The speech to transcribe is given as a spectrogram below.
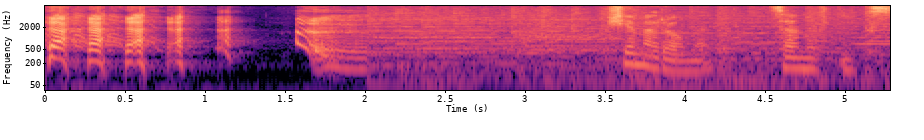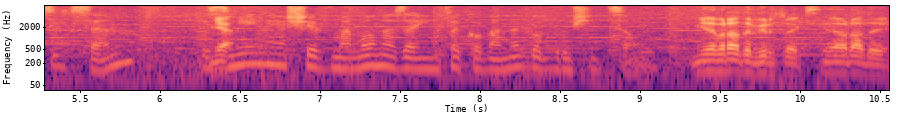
Siema Romek, Canów XXM Nie. zmienia się w mamona zainfekowanego brusicą. Nie dam rady, Virtuex, nie dam rady.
